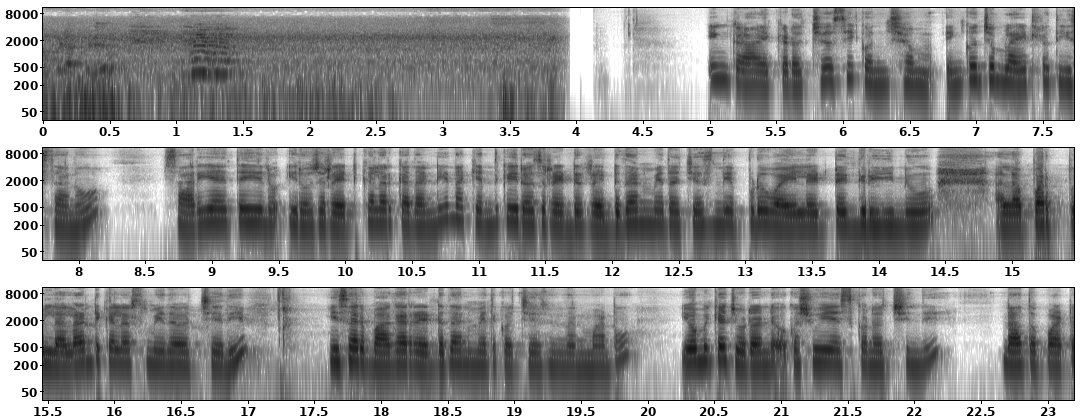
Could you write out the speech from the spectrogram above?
అప్పుడప్పుడు. ఇంకా ఇక్కడ వచ్చేసి కొంచెం ఇంకొంచెం లైట్లో తీసాను సారీ అయితే ఈరోజు రెడ్ కలర్ కదండి. నాకు ఎందుకు ఈరోజు రెడ్ రెడ్ దాని మీద వచ్చేసింది. ఎప్పుడు వైలెట్ గ్రీను అలా పర్పుల్ అలాంటి కలర్స్ మీద వచ్చేది. ఈసారి బాగా రెడ్ దాని మీదకి వచ్చేసింది అనమాట యోమిక చూడండి ఒక షూ వేసుకొని వచ్చింది. నాతో పాటు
